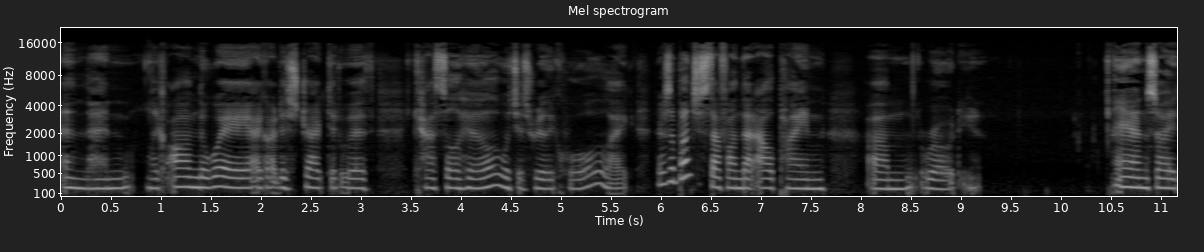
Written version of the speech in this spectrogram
and then like on the way i got distracted with castle hill which is really cool like there's a bunch of stuff on that alpine um, road and so i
